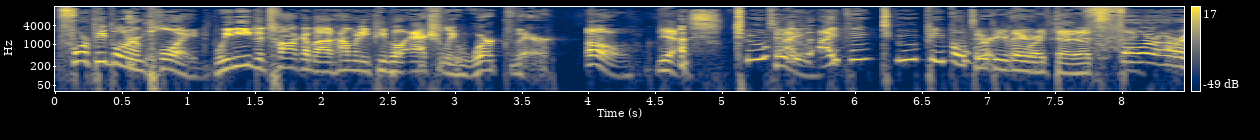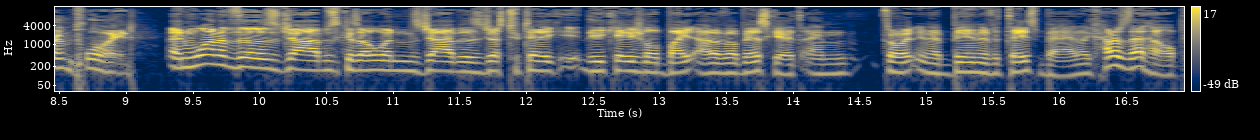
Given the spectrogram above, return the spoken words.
Four people are employed. We need to talk about how many people actually work there. Oh, yes. Two. Two. I, I think two people. Two people there. work there. That's- four are employed. And one of those jobs, because Owen's job is just to take the occasional bite out of a biscuit and throw it in a bin if it tastes bad. Like, how does that help?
